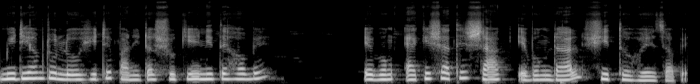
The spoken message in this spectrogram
মিডিয়াম টু লো হিটে পানিটা শুকিয়ে নিতে হবে এবং একই সাথে শাক এবং ডাল সিদ্ধ হয়ে যাবে।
